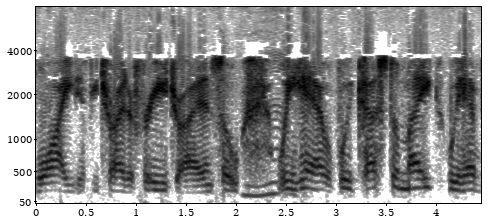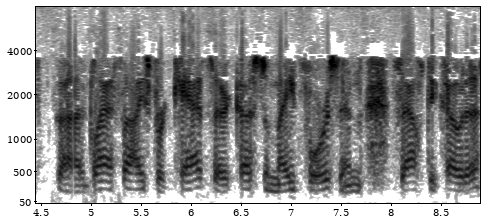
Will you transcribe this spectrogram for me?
white if you try to freeze dry. And so we have if we custom make. We have uh, glass eyes for cats that are custom made for us in South Dakota,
